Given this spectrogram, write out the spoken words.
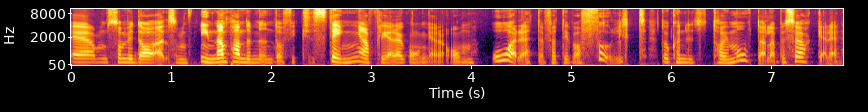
Ehm, som idag, som innan pandemin då fick stänga flera gånger om året därför att det var fullt. De kunde inte ta emot alla besökare.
